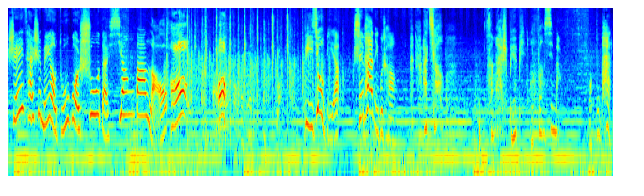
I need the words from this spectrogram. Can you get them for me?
谁才是没有读过书的乡巴佬。好，好，比就比，谁怕你不成？阿娇，咱们还是别比了。放心吧，我不怕的。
